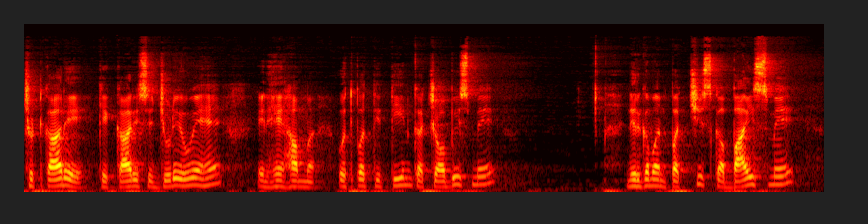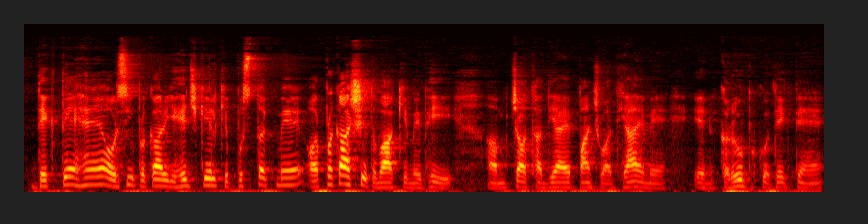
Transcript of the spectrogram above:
छुटकारे के कार्य से जुड़े हुए हैं। इन्हें हम उत्पत्ति तीन का चौबीस में, निर्गमन पच्चीस का बाईस में देखते हैं और इसी प्रकार यहेजकेल की पुस्तक में और प्रकाशित वाक्य में भी हम चौथा अध्याय, पांचवा अध्याय में इन करूब को देखते हैं,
